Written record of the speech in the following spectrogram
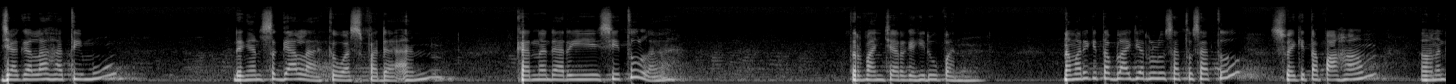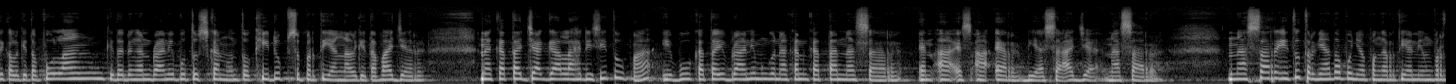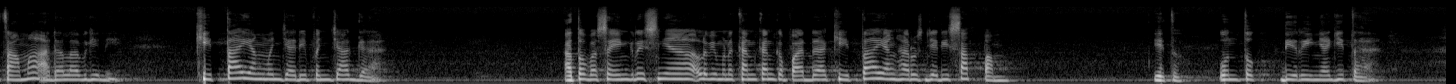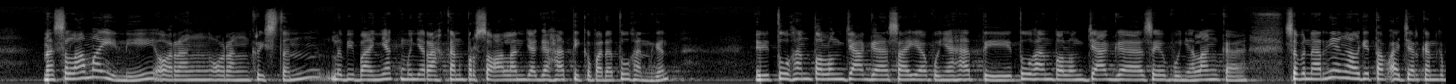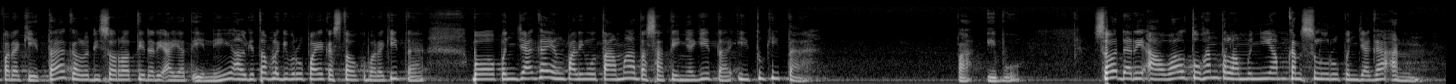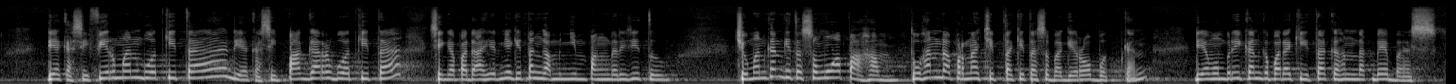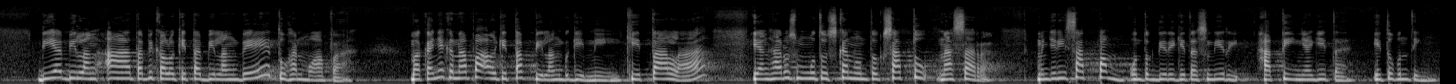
Jagalah hatimu dengan segala kewaspadaan karena dari situlah terpancar kehidupan. Nah mari kita belajar dulu satu-satu supaya kita paham Nah, nanti kalau kita pulang, kita dengan berani putuskan untuk hidup seperti yang Alkitab ajar. Nah, kata jagalah di situ, Pak, Ibu, kata Ibrani menggunakan kata nasar, N-A-S-A-R, biasa aja, nasar. Nasar itu ternyata punya pengertian yang pertama adalah begini, kita yang menjadi penjaga. Atau bahasa Inggrisnya lebih menekankan kepada kita yang harus jadi satpam. Gitu, untuk dirinya kita. Nah selama ini orang-orang Kristen lebih banyak menyerahkan persoalan jaga hati kepada Tuhan kan. Jadi Tuhan tolong jaga saya punya hati, Tuhan tolong jaga saya punya langkah. Sebenarnya yang Alkitab ajarkan kepada kita kalau disoroti dari ayat ini, Alkitab lagi berupaya kasih tahu kepada kita bahwa penjaga yang paling utama atas hatinya kita itu kita. Pak, Ibu. So dari awal Tuhan telah menyiapkan seluruh penjagaan dia kasih firman buat kita, dia kasih pagar buat kita, sehingga pada akhirnya kita nggak menyimpang dari situ. Cuman kan kita semua paham, Tuhan tidak pernah cipta kita sebagai robot kan. Dia memberikan kepada kita kehendak bebas. Dia bilang A, tapi kalau kita bilang B, Tuhan mau apa? Makanya kenapa Alkitab bilang begini, kitalah yang harus memutuskan untuk satu nasar, menjadi satpam untuk diri kita sendiri, hatinya kita, itu penting.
